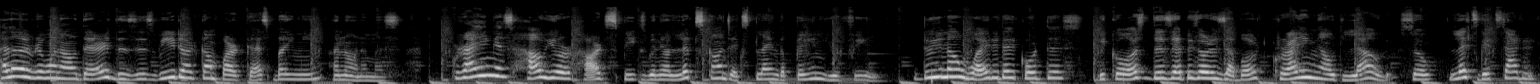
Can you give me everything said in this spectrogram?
Hello, everyone out there. This is V.com podcast by me, Anonymous. Crying is how your heart speaks when your lips can't explain the pain you feel. Do you know why did I quote this? Because this episode is about crying out loud. So, let's get started.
